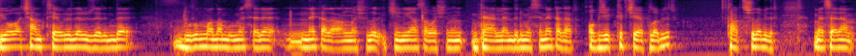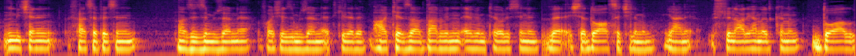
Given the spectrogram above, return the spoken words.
yol açan teoriler üzerinde durulmadan bu mesele ne kadar anlaşılır, İkinci Dünya Savaşı'nın değerlendirmesi ne kadar objektifçe yapılabilir tartışılabilir. Mesela Nietzsche'nin felsefesinin Nazizm üzerine, faşizm üzerine etkileri, hakeza Darwin'in evrim teorisinin ve işte doğal seçilimin yani üstünü arayan ırkının doğal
